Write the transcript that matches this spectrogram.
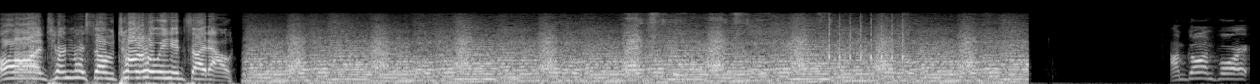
Oh, I turned myself totally inside out. I'm going for it.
